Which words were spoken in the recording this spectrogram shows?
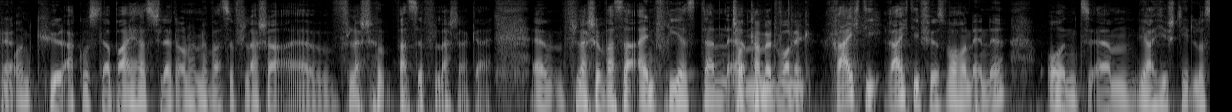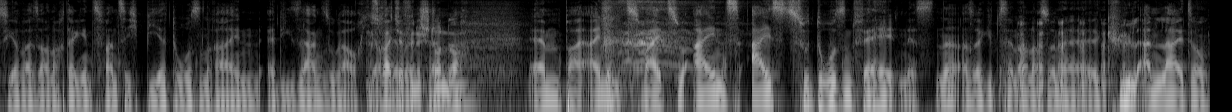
Ja. und Kühlakkus dabei hast, vielleicht auch noch eine Wasserflasche, äh, Flasche, Wasserflasche, geil, ähm, Flasche Wasser einfrierst, dann ähm, mit reicht die, reicht die fürs Wochenende. Und ähm, ja, hier steht lustigerweise auch noch, da gehen 20 Bierdosen rein. Äh, die sagen sogar auch hier. Das reicht ja für eine Stunde. Noch, ähm, bei einem 2 zu 1 Eis zu Dosen-Verhältnis. Ne? Also da gibt es dann auch noch so eine äh, Kühlanleitung.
